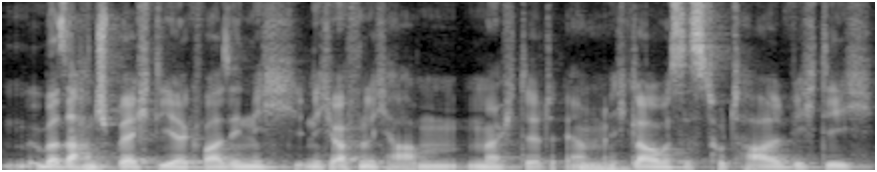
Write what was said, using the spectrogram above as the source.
über Sachen sprecht, die ihr quasi nicht, nicht öffentlich haben möchtet. Ähm, mhm. Ich glaube, es ist total wichtig,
